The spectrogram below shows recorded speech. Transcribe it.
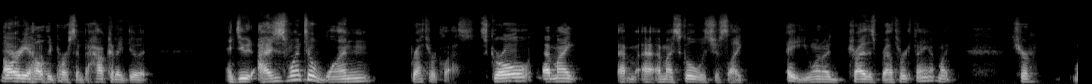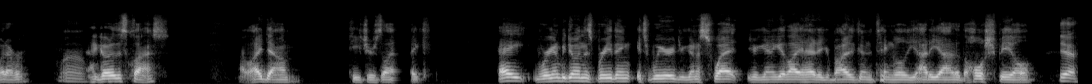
Yeah. Already a healthy person, but how could I do it? And dude, I just went to one breathwork class. This girl Hmm. at my at my, at my school was just like, "Hey, you want to try this breathwork thing?" I'm like, "Sure, whatever." wow. I go to this class. I lie down. Teacher's like, hey, we're going to be doing this breathing. It's weird. You're going to sweat. You're going to get lightheaded. Your body's going to tingle, yada, yada, the whole spiel. Yeah.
